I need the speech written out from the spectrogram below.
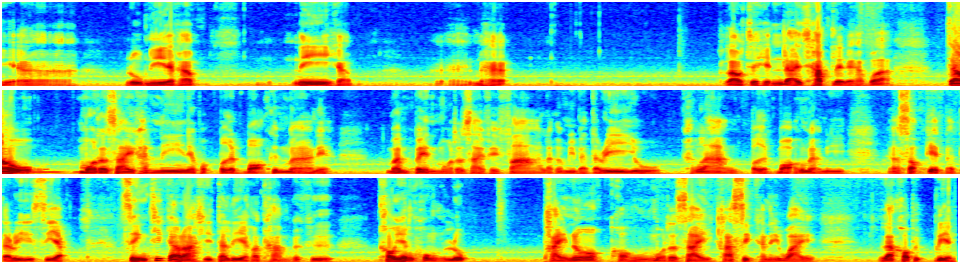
นี่อ่ารูปนี้นะครับ นี่ครับเห็นไหมฮะเราจะเห็นได้ชัดเลยนะครับว่า เจ้ามอเตอร์ไซคันนี้เนี่ยพอเปิดเบาะขึ้นมาเนี่ย มันเป็นมอเตอร์ไซค์ไฟฟ้า แล้วก็มีแบตเตอรี่อยู่ข้างล่าง เปิดเบาะขึ้นมามีซ็อกเก็ตแบตเตอรี่เสียบ สิ่งที่การาชอิตาเลียเขาทำก็คือ เขายังคงลุกภายนอกของมอเตอร์ไซค์คลาสสิกคันนี้ไว้ แล้วเขาไปเปลี่ยน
